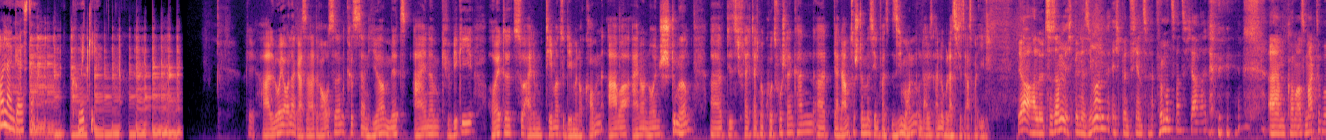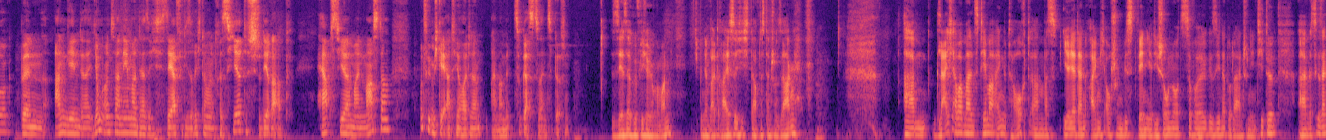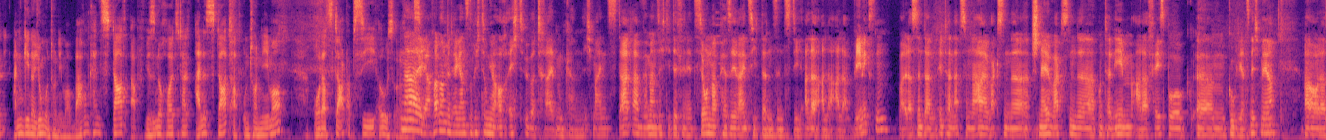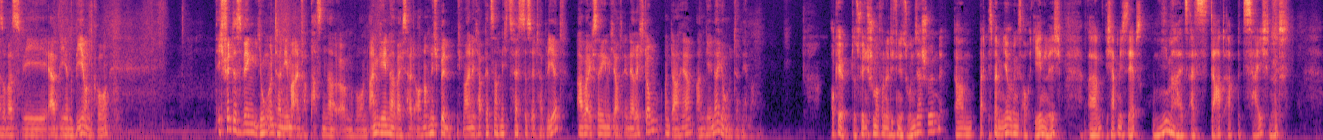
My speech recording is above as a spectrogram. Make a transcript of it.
Online-Geister. Quickie. Okay, hallo ihr Online-Geister da draußen. Christian hier mit einem Quickie. Heute zu einem Thema, zu dem wir noch kommen, aber einer neuen Stimme, äh, die sich vielleicht gleich mal kurz vorstellen kann. Äh, der Name zur Stimme ist jedenfalls Simon und alles andere überlasse ich jetzt erstmal ihm. Ja, hallo zusammen, ich bin der Simon, ich bin 24, 25 Jahre alt, ähm, komme aus Magdeburg, bin angehender Jungunternehmer, der sich sehr für diese Richtung interessiert, studiere ab Herbst hier meinen Master und fühle mich geehrt, hier heute einmal mit zu Gast sein zu dürfen. Sehr, sehr höflicher junger Mann. Ich bin ja bald 30, ich darf das dann schon sagen. Ähm, gleich aber mal ins Thema eingetaucht, ähm, was ihr ja dann eigentlich auch schon wisst, wenn ihr die Shownotes zur Folge gesehen habt oder schon den Titel. Ähm, das ist gesagt, angehender Jungunternehmer. Warum kein Start-up? Wir sind doch heutzutage alle Start-up-Unternehmer oder Start-up-CEOs oder so. Naja, weil man mit der ganzen Richtung ja auch echt übertreiben kann. Ich meine, Start-up, wenn man sich die Definition mal per se reinzieht, dann sind es die aller, aller, aller wenigsten weil das sind dann international wachsende, schnell wachsende Unternehmen, la Facebook, ähm, Google jetzt nicht mehr, äh, oder sowas wie Airbnb und Co. Ich finde deswegen Jungunternehmer einfach passender irgendwo und angehender, weil ich es halt auch noch nicht bin. Ich meine, ich habe jetzt noch nichts Festes etabliert, aber ich sehe mich auch in der Richtung und daher angehender Jungunternehmer. Okay, das finde ich schon mal von der Definition sehr schön. Ähm, ist bei mir übrigens auch ähnlich. Ähm, ich habe mich selbst niemals als Startup bezeichnet.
